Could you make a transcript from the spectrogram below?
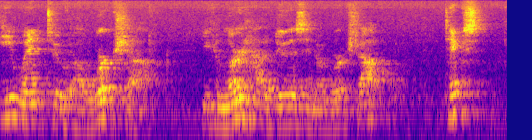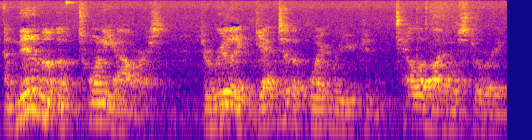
he went to a workshop. You can learn how to do this in a workshop. It Takes a minimum of twenty hours to really get to the point where you can tell a Bible story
